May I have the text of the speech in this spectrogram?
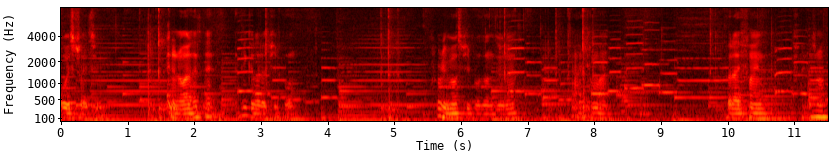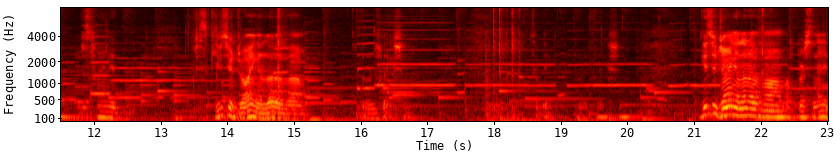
Always try to. I don't know. I, I, I think a lot of people, probably most people, don't do that. Ah, come on. But I find, I don't know. I just find it just gives your drawing a lot of um, reflection. Too big. Reflection. Gives your drawing a lot of um, of personality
